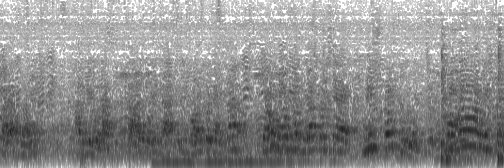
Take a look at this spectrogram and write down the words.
তারা জানি আজকে ওরা કાળ કોઈ કાળ કોઈ કોણ કોઈ જાણતા ક્યાં વર્લ્ડ પૂરા કરી છે નિષ્પક્ષ મહાવિષ્ણુ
